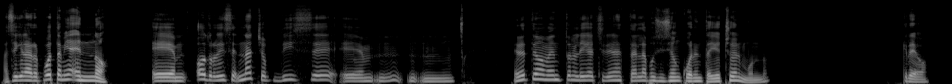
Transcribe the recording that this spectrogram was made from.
Así que la respuesta mía es no. Em, otro dice, Nacho dice, em, mm, mm, mm, en este momento la liga chilena está en la posición 48 del mundo. Creo.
